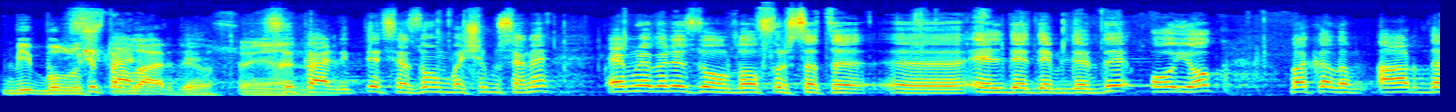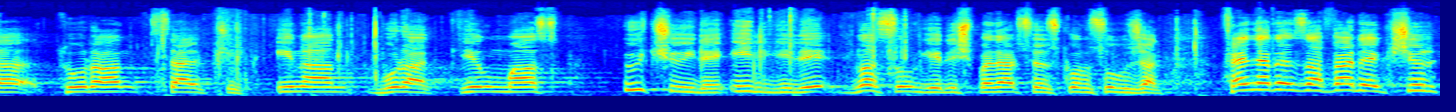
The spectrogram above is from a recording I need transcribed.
Bir Süper buluştular Lig'de. diyorsun yani. Süper Lig'de sezon başı bu sene. Emre Belezoğlu o fırsatı e, elde edebilirdi. O yok. Bakalım Arda, Turan, Selçuk, İnan, Burak, Yılmaz üçüyle ilgili nasıl gelişmeler söz konusu olacak? Fener'e zafer yakışır.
